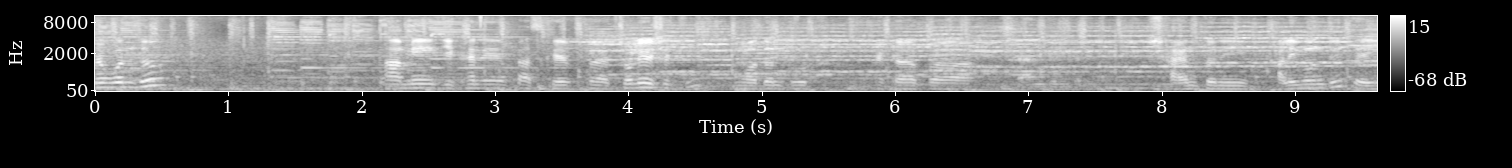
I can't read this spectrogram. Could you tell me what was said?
দর্শক বন্ধু। আমি যেখানে আজকে চলে এসেছি মদনপুর একটা সায়ন্তনী কালী মন্দির। এই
